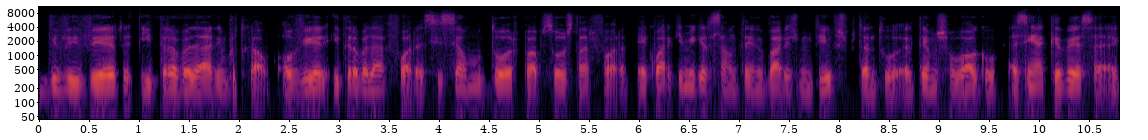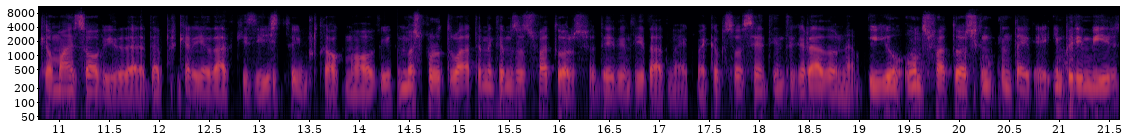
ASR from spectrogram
de viver e trabalhar em Portugal, ou ver e trabalhar fora, se isso é um motor para a pessoa estar fora. É claro que a imigração tem vários motivos, portanto, temos logo assim à cabeça aquele mais óbvio da, da precariedade que existe em Portugal, como é óbvio, mas por outro lado também temos outros fatores da identidade, não é? Como é que a pessoa se sente integrada ou não. E um dos fatores que tentei imprimir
